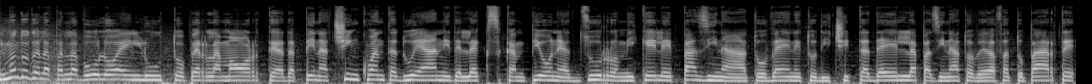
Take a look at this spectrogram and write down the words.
Il mondo della pallavolo è in lutto per la morte ad appena 52 anni dell'ex campione azzurro Michele Pasinato, veneto di Cittadella. Pasinato aveva fatto parte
